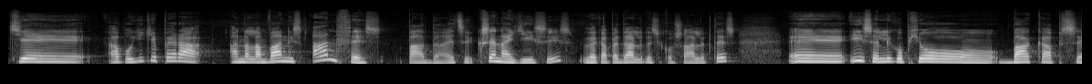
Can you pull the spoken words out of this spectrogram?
και από εκεί και πέρα αναλαμβάνεις, αν θες πάντα, έτσι, ξεναγήσεις, 15 λεπτές, 20 λεπτές, ε, είσαι λίγο πιο backup σε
